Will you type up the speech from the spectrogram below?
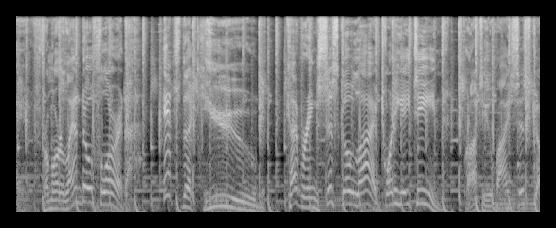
Live from Orlando, Florida, it's theCUBE. Covering Cisco Live 2018. Brought to you by Cisco,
